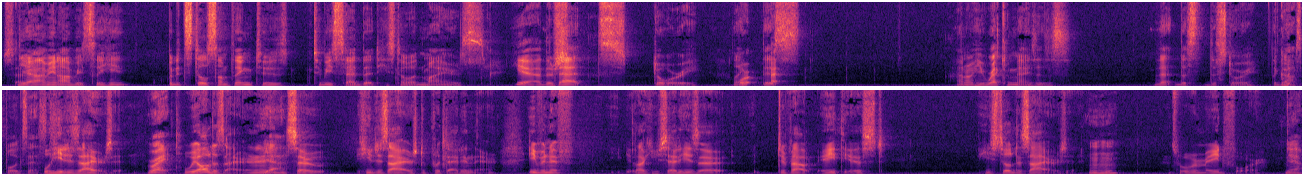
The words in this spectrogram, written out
So, Yeah, I mean, obviously he, but it's still something to to be said that he still admires yeah. There's that story, like Or this. I, don't know. He recognizes that this the story, the gospel exists. well, he desires it. right. We all desire, it. and, Yeah. and so he desires to put that in there, even if, like you said, he's a devout atheist. He still desires it. Mm-hmm. That's what we're made for. Yeah.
